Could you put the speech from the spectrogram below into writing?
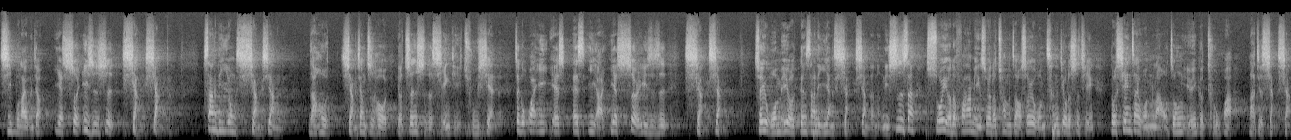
希伯来文叫。Yes，意思是想象的。上帝用想象的，然后想象之后有真实的形体出现了。这个 Y E S S E R，Yes Sir，意思是想象。所以我没有跟上帝一样想象的能力。事实上，所有的发明、所有的创造、所有我们成就的事情，都先在我们脑中有一个图画，那就是想象。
